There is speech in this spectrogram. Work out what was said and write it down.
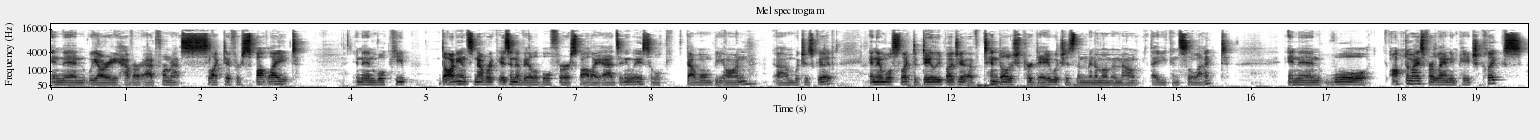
And then we already have our ad format selected for Spotlight. And then we'll keep the audience network isn't available for Spotlight ads anyway, so we'll, that won't be on, um, which is good. And then we'll select a daily budget of $10 per day, which is the minimum amount that you can select. And then we'll optimize for landing page clicks.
